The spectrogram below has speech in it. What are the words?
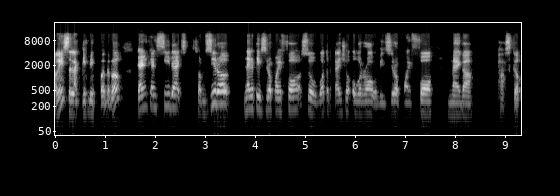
okay, selectively permeable. Then you can see that from zero, negative 0.4, so water potential overall will be 0.4 megapascal,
